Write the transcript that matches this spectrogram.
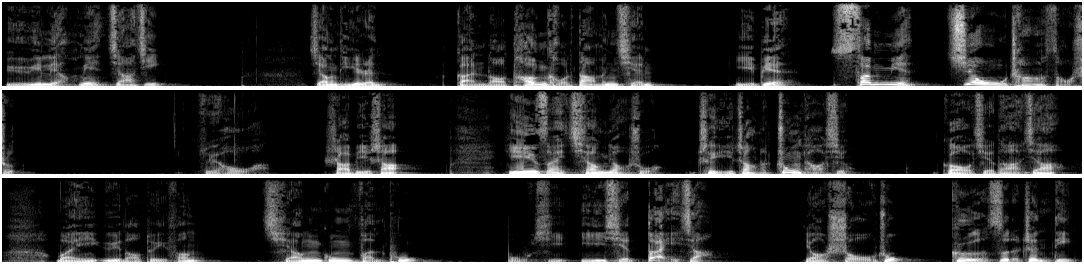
与两面夹击，将敌人赶到堂口的大门前，以便三面。交叉扫射。最后啊，沙比沙一再强调说这一仗的重要性，告诫大家，万一遇到对方强攻反扑，不惜一切代价要守住各自的阵地。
